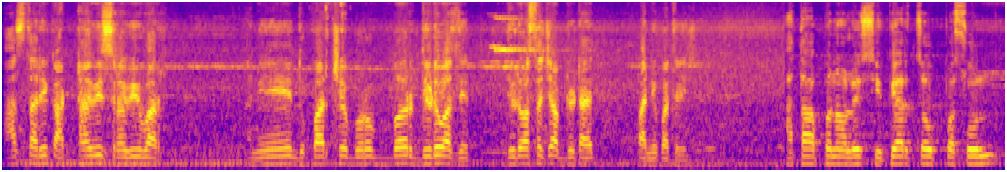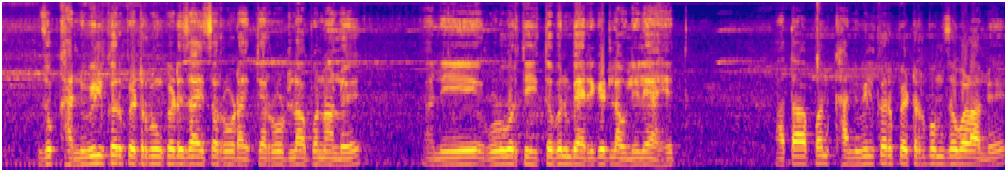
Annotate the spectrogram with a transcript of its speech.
आज तारीख अठ्ठावीस रविवार. आणि दुपारचे बरोबर दीड वाजलेत. दीड वाजताचे अपडेट आहेत पाणी पातळीचे. आता आपण आलो आहे सी पी आर चौकपासून जो खानविलकर पेट्रोल पंपकडे जायचा रोड आहे त्या रोडला आपण आलो आहे आणि रोडवरती इथं पण बॅरिकेड लावलेले आहेत. आता आपण खानविलकर पेट्रोल पंप जवळ आलो आहे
